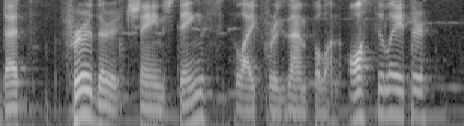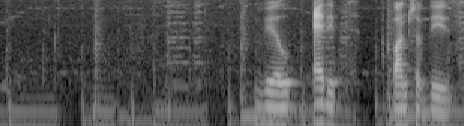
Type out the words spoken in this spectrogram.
that further change things, like for example an oscillator. We'll edit a bunch of these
